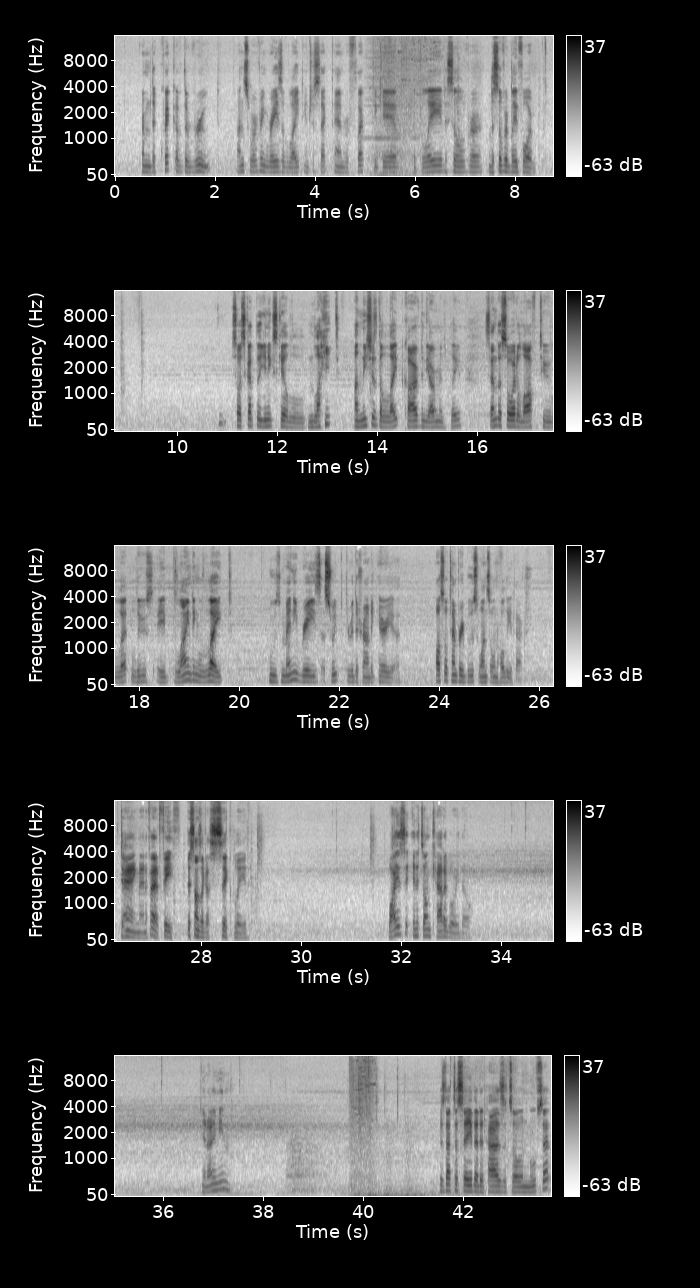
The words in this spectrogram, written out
from the quick of the root. Unswerving rays of light intersect and reflect to give the blade silver the silver blade form. So it's got the unique skill light. Unleashes the light carved in the armor's blade. Send the sword aloft to let loose a blinding light whose many rays sweep through the surrounding area. Also temporary boosts one's own holy attacks. Dang, man, if I had faith, this sounds like a sick blade. Why is it in its own category, though? You know what I mean? Is that to say that it has its own moveset?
